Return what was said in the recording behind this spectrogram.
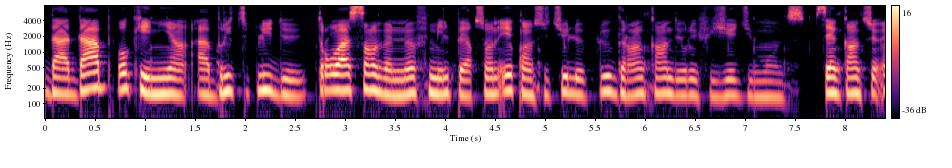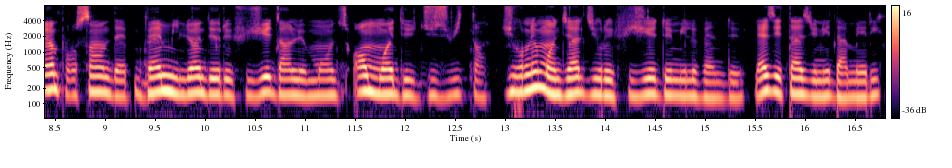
Dadaab au Kenya abrite plus de 329 000 personnes et constitue le plus grand camp de réfugiés du monde. 51% des 20 millions de réfugiés dans le monde ont moins de 18 ans. Journée mondiale du réfugié 2022. Les États-Unis d'Amérique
